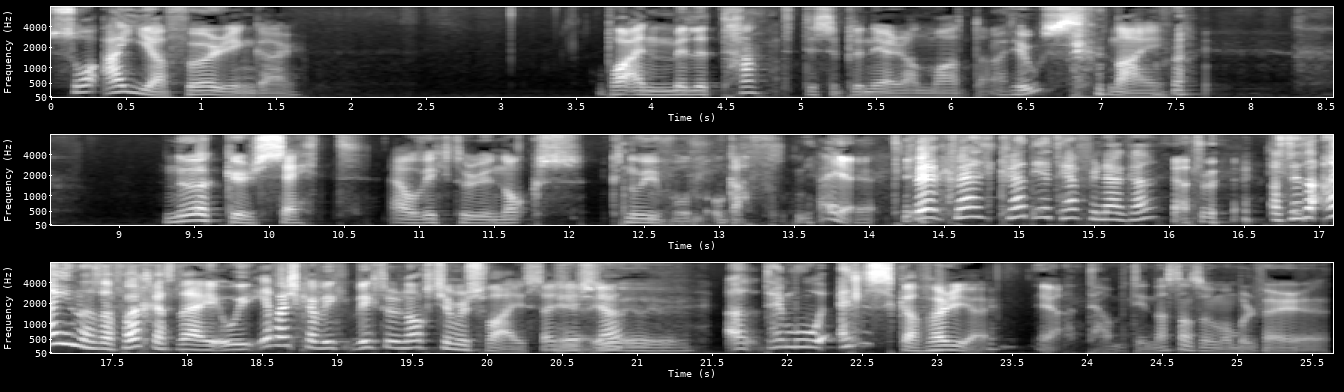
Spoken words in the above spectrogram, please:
Så eia føringar På en militant disiplinerande måte Et hus? Nei. Nøker sett av Victor Knox knivon og gaffel. Ja ja ja. Det- Kvad kvad kvad är det för några? Alltså det är ena så folkas där og jeg vet ikke inte Victor Knox Chimmer Schweiz, så jag ja. jo, jo. Altså, De må elska varje. Ja, det är nästan som man borde för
